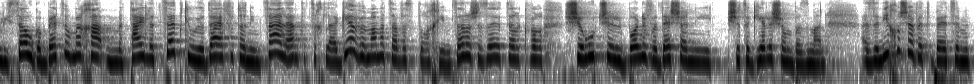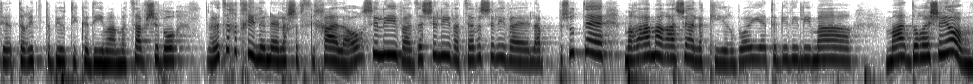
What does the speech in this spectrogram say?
לנסוע, הוא גם בעצם אומר לך מתי לצאת, כי הוא יודע איפה אתה נמצא, לאן אתה צריך להגיע ומה מצב הדרכים. בסדר? שזה יותר כבר שירות של בוא נוודא שאני, שתגיע לשם בזמן. אז אני חושבת בעצם, תריץ את הביוטי קדימה, מצב שבו אני לא צריך להתחיל לנהל עכשיו שיחה על האור שלי ועל זה שלי והצבע שלי, אלא פשוט אה, מראה מראה שעל הקיר, בואי תגידי לי מה, מה דורש היום.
